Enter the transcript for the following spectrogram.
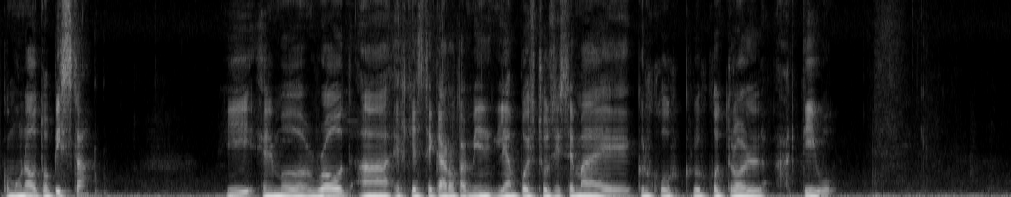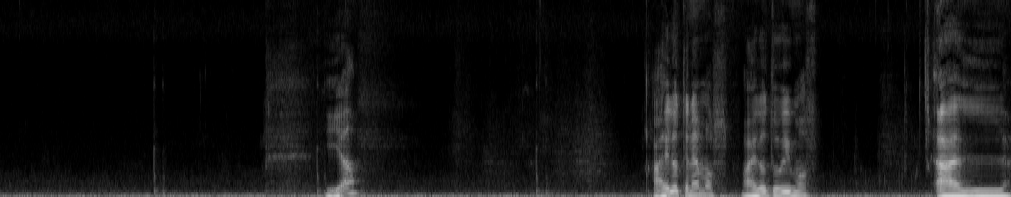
como una autopista. Y el modo Road ah, es que este carro también le han puesto el sistema de cruz, cruz control activo. Ahí lo tenemos, ahí lo tuvimos. Al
